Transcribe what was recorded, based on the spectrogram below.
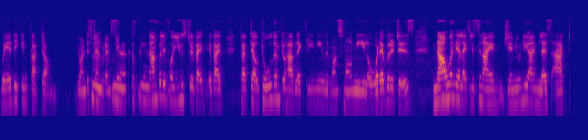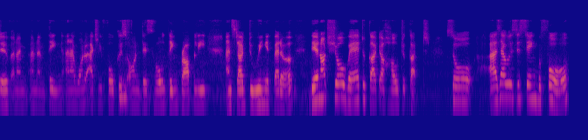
where they can cut down. You understand Hmm, what i'm saying? yeah, so for yeah. example if i used to if i if i if i've tell, told them to have like three meals and one small meal or whatever it is now when they're like listen i am genuinely i'm less active and i'm and i'm thing and i want to actually focus on this whole thing properly and start doing it better they're not sure where to cut or how to cut so as i was just saying before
